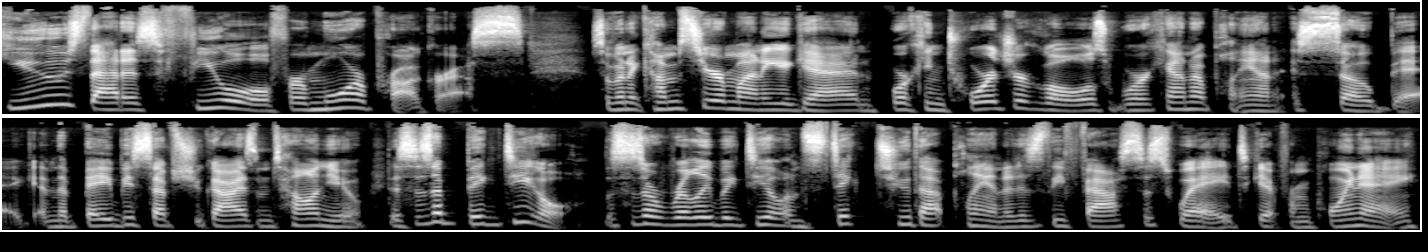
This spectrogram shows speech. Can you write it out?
use that as fuel for more progress. So when it comes to your money again, working towards your goals, working on a plan is so big. And the baby steps, you guys, I'm telling you, this is a big deal. This is a really big deal. And stick to that plan. It is the fastest way to get from point A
